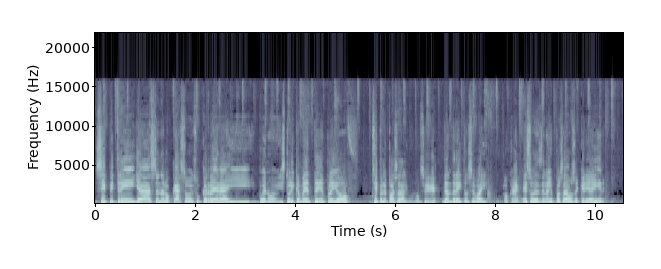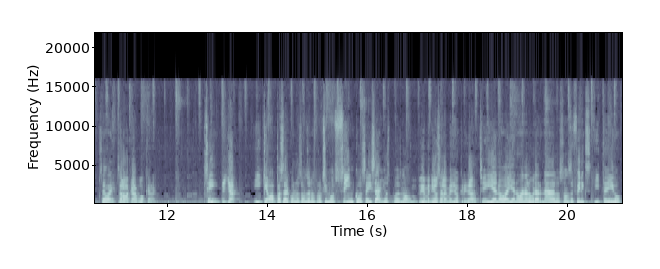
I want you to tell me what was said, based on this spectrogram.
CP3 ya está en el ocaso de su carrera y, bueno, históricamente en playoff siempre le pasa algo, ¿no? Sí. De Andreyton se va a ir. Ok. Eso desde el año pasado se quería ir se va Se lo va a quedar Booker ahí. Sí. Y ya. ¿Y qué va a pasar con los 11 en los próximos 5 o 6 años? Pues no. Bienvenidos a la mediocridad. Sí, ya no, ya no van a lograr nada los 11 de Phoenix. Y te digo,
